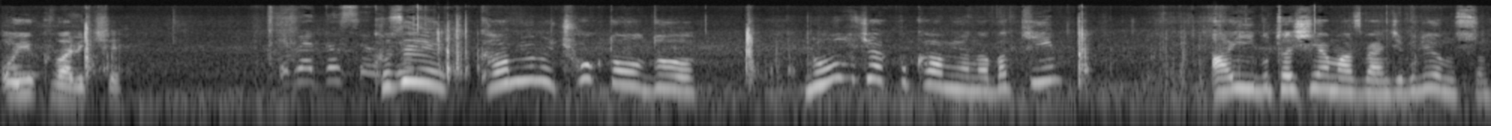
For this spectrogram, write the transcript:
oyuk var içi. E ben nasıl Kuzey kamyonu çok doldu. Ne olacak bu kamyona bakayım. Ay bu taşıyamaz bence biliyor musun?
